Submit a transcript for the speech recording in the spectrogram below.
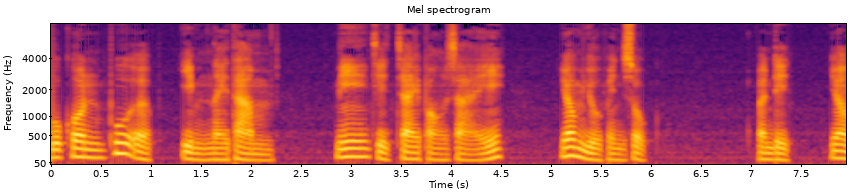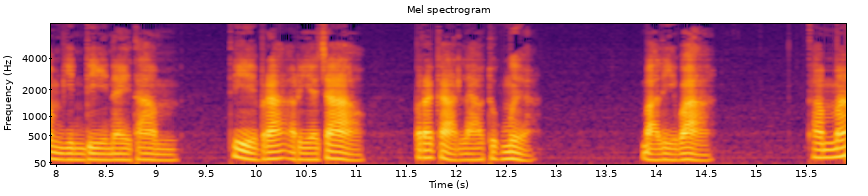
บุคคลผู้เอิบอิ่มในธรรม มีจิตใจผ่องใส ย่อมอยู่เป็นสุข บัณฑิตย่อมยินดีในธรรม ที่พระอริยเจ้าประกาศแล้วทุกเมื่อ บาลีว่า ธรรมะ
